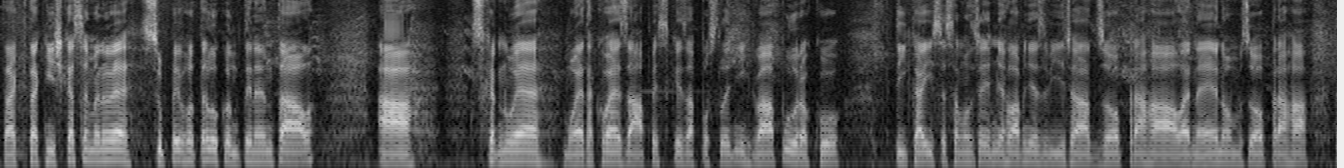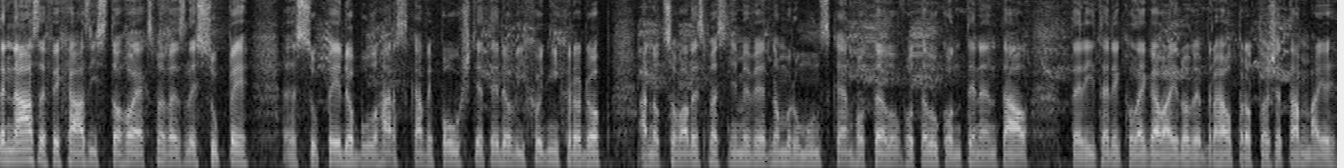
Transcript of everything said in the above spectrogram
Tak ta knížka se jmenuje Supy v hotelu Continental a schrnuje moje takové zápisky za posledních dva a půl roku Týkají se samozřejmě hlavně zvířat, Zoo Praha, ale nejenom Zoo Praha. Ten název vychází z toho, jak jsme vezli supy, eh, supy do Bulharska, vypouštět je do východních rodob a nocovali jsme s nimi v jednom rumunském hotelu, v hotelu Continental, který tedy kolega Vajdl vybral, protože tam mají,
